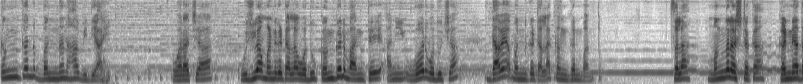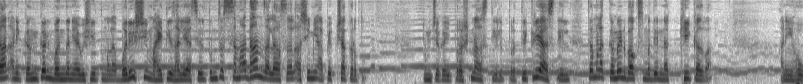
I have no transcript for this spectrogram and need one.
कंकण बंधन हा विधी आहे. वराच्या उजव्या मनगटाला वधू कंकण बांधते आणि वर वधूच्या डाव्या मनगटाला कंकण बांधतो. चला मंगल अष्टका कन्यादान आणि कंकण बंधन याविषयी तुम्हाला बरीचशी माहिती झाली असेल तुमचं समाधान झालं असेल अशी मी अपेक्षा करतो. तुमचे काही प्रश्न असतील प्रतिक्रिया असतील तर मला कमेंट बॉक्समध्ये नक्की कळवा. आणि हो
